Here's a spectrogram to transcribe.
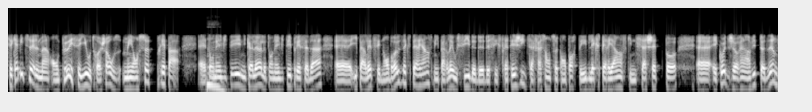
c'est qu'habituellement, on peut essayer autre chose, mais on se prépare. Euh, ton hmm. invité, Nicolas, ton invité précédent, euh, il parlait de ses nombreuses expériences, mais il parlait aussi de, de, ses stratégies, de sa façon de se comporter, de l'expérience qui ne s'achète pas. Euh, écoute, j'aurais envie de te dire, M.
